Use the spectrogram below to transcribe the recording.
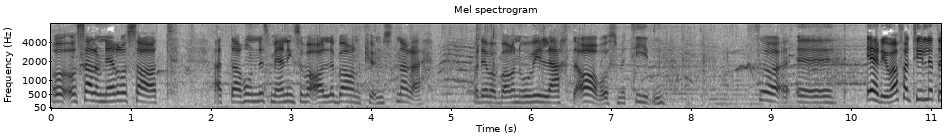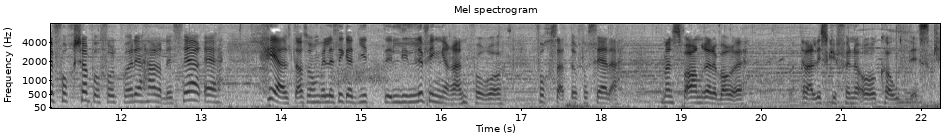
Og, og selv om Nedreås sa at etter hennes mening så var alle barn kunstnere, og det var bare noe vi lærte av oss med tiden, så eh, er det jo i hvert fall tydelig at det er forskjell på folk. For det her de ser er helt Altså hun ville sikkert gitt lillefingeren for å fortsette å få se det. Mens for andre er det bare veldig skuffende og kaotisk.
